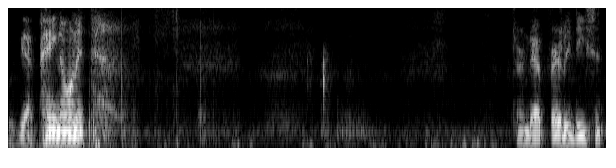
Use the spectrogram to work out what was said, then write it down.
We've got paint on it. Turned out fairly decent.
